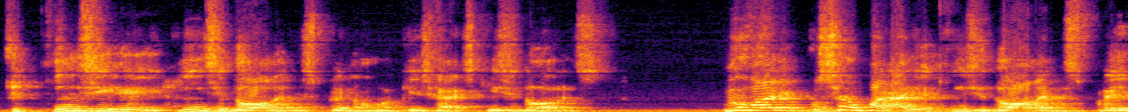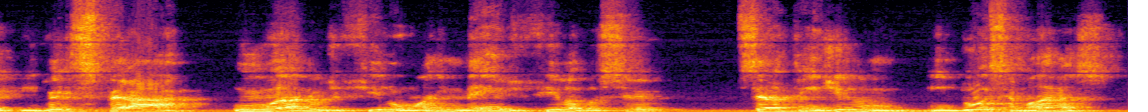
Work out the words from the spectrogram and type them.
de 15, 15 dólares, perdão, 15 reais, 15 dólares. Não vale, você não pagaria 15 dólares para, em vez de esperar um ano de fila, um ano e meio de fila, você ser atendido em duas semanas,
